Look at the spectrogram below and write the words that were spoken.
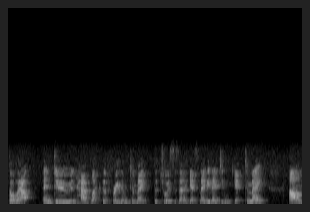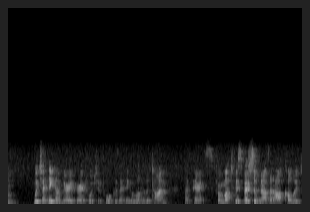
go out and do and have like the freedom to make the choices that I guess maybe they didn't get to make, um, which I think I'm very, very fortunate for because I think a lot of the time my parents, for much of especially when I was at art college,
